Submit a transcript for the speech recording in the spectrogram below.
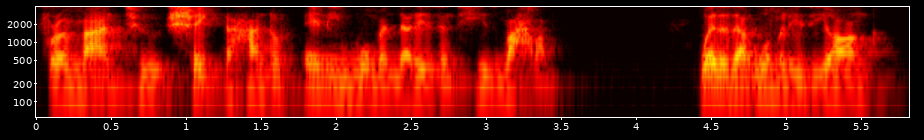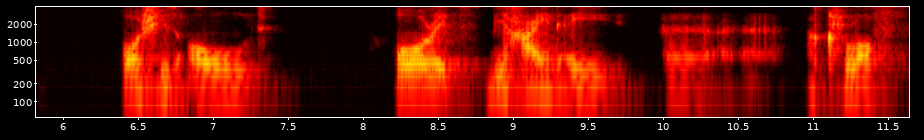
for a man to shake the hand of any woman that isn't his mahram. Whether that woman is young, or she's old, or it's behind a, uh, a cloth,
